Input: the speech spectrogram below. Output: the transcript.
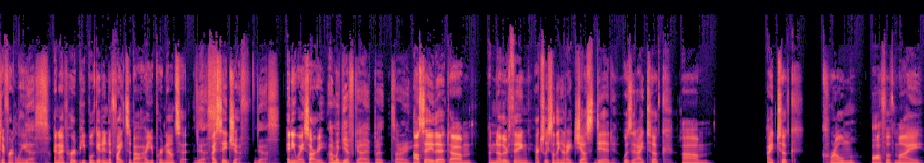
differently. yes, And I've heard people get into fights about how you pronounce it. yes, I say GIF. yes. Anyway, sorry. I'm a GIF guy, but sorry. I'll say that um, another thing, actually, something that I just did was that I took um, I took Chrome off of my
